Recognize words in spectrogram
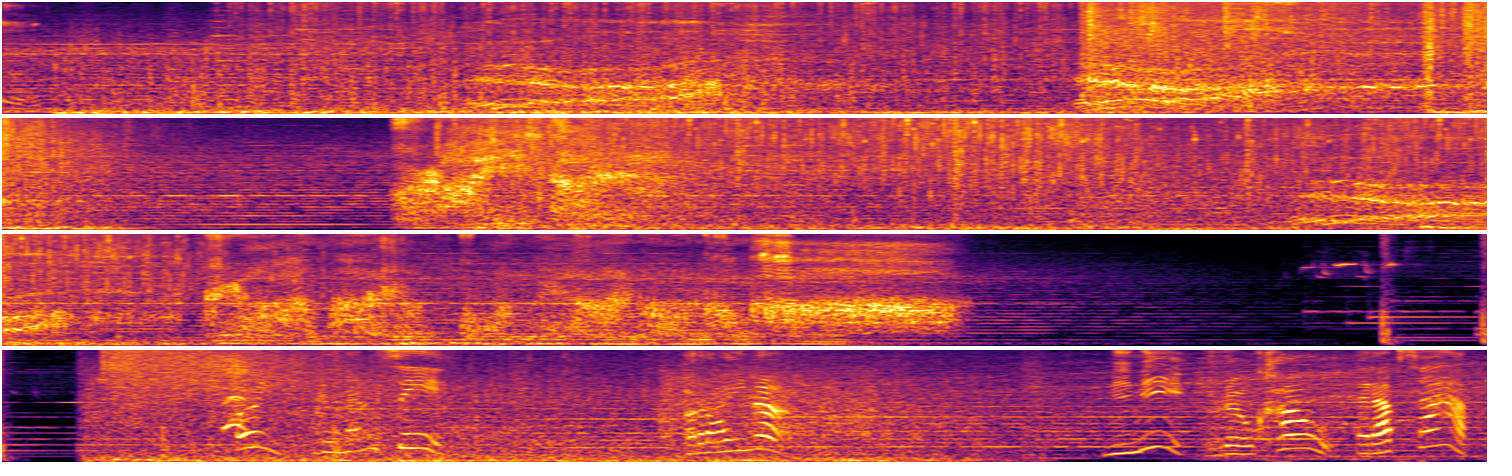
สิ อะไรน่ะ นี่นี่เร็วเข้า รับทราบ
